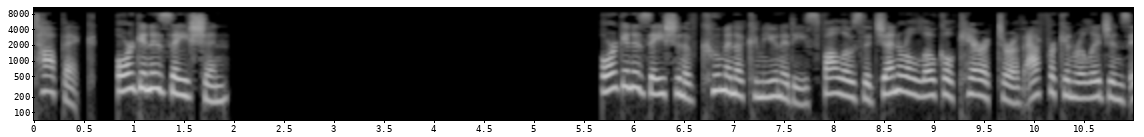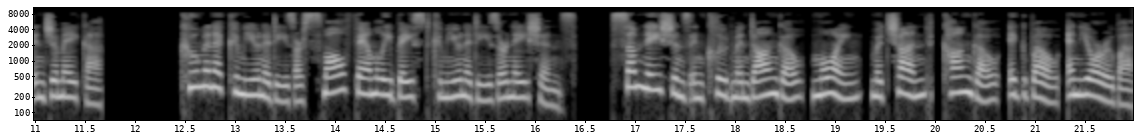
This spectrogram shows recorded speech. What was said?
Topic. Organization Organization of Kumina communities follows the general local character of African religions in Jamaica. Kumina communities are small family-based communities or nations. Some nations include Mandongo, Moing, Machund, Congo, Igbo, and Yoruba.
